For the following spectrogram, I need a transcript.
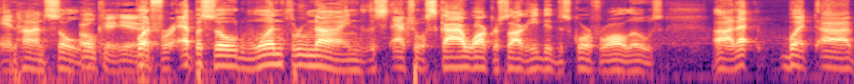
and Han Solo. Okay, yeah. But for episode one through nine, this actual Skywalker saga, he did the score for all those. Uh, that, but uh,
